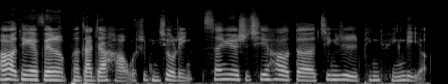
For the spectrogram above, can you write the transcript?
好好听 FM 的朋友，大家好，我是平秀玲。三月十七号的今日评评理哦。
